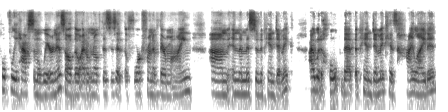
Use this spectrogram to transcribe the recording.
hopefully have some awareness. Although I don't know if this is at the forefront of their mind um, in the midst of the pandemic, I would hope that the pandemic has highlighted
